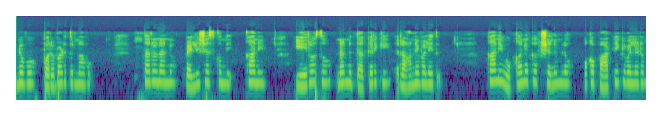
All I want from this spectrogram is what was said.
నువ్వు పొరబడుతున్నావు. తను నన్ను పెళ్ళి చేసుకుంది కానీ ఏ రోజు నన్ను దగ్గరికి రానివ్వలేదు. కానీ ఒకనొక క్షణంలో ఒక పార్టీకి వెళ్ళడం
